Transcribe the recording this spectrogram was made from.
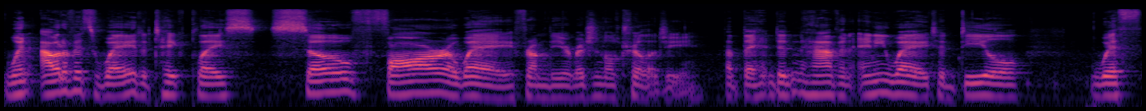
went out of its way to take place so far away from the original trilogy that they didn't have in any way to deal with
